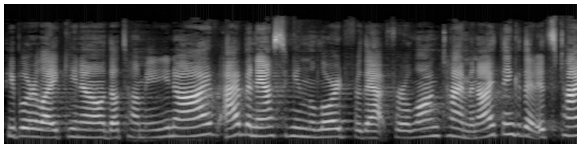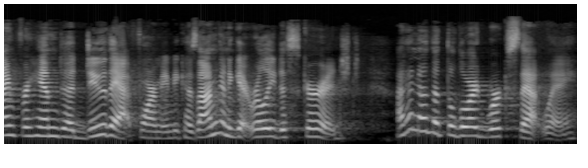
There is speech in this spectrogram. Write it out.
People are like, you know, they'll tell me, you know, I've, I've been asking the Lord for that for a long time, and I think that it's time for Him to do that for me because I'm going to get really discouraged. I don't know that the Lord works that way.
